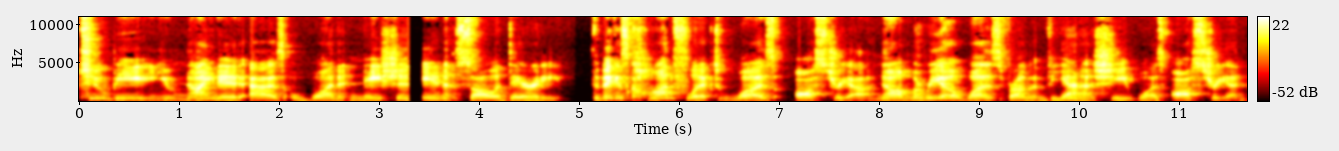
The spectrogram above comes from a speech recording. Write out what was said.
to be united as one nation in solidarity. The biggest conflict was Austria. Now, Maria was from Vienna. She was Austrian.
